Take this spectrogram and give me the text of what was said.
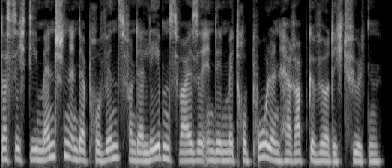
dass sich die Menschen in der Provinz von der Lebensweise in den Metropolen herabgewürdigt fühlten.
